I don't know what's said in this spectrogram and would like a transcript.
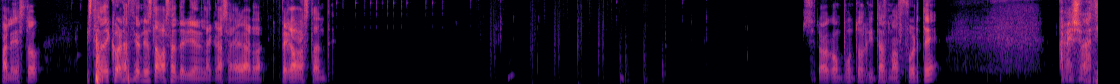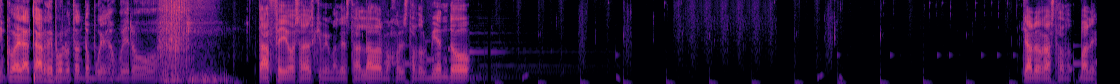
Vale, esto... Esta decoración está bastante bien en la casa, ¿eh? La verdad. Pega bastante. Si hago con puntos gritas más fuerte... A ver, son las 5 de la tarde, por lo tanto puedo, pero... Está feo, ¿sabes? Que mi madre está al lado, a lo mejor está durmiendo. Ya lo he gastado, vale.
